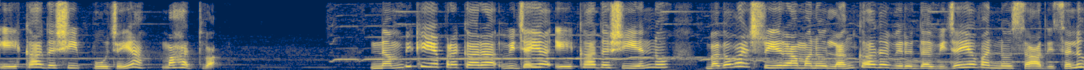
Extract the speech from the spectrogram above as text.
ಏಕಾದಶಿ ಪೂಜೆಯ ಮಹತ್ವ. ನಂಬಿಕೆಯ ಪ್ರಕಾರ ವಿಜಯ ಏಕಾದಶಿಯನ್ನು ಭಗವಾನ್ ಶ್ರೀರಾಮನು ಲಂಕಾದ ವಿರುದ್ಧ ವಿಜಯವನ್ನು ಸಾಧಿಸಲು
